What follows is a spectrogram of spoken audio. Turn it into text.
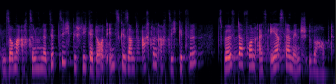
Im Sommer 1870 bestieg er dort insgesamt 88 Gipfel, zwölf davon als erster Mensch überhaupt.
